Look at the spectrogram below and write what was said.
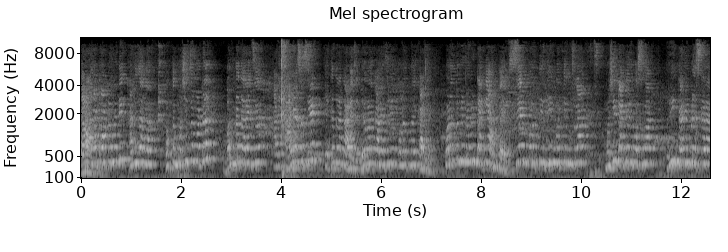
काढायला ऑटोमॅटिक खाली जाणार. फक्त मशीनचं बटन बंद करायचं आणि आहे असं सेट एकत्र काढायचं. वेगळं काढायचं नाही परत नाही काढायचं. परत तुम्ही नवीन टाकी आणताय. सेम परत ती रिंग वरती उचला मशीन टाकीवर बसवा रिंग खाली प्रेस करा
